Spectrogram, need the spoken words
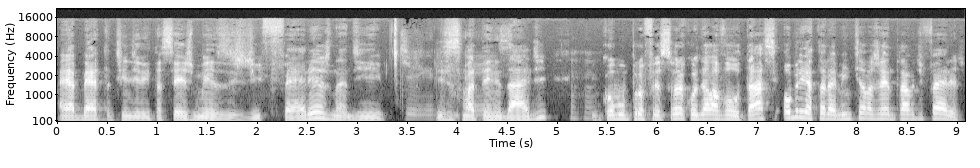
Aí a Beta tinha direito a seis meses de férias, né? De licença. maternidade. Uhum. E como professora, quando ela voltasse, obrigatoriamente ela já entrava de férias.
